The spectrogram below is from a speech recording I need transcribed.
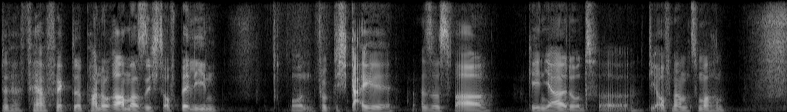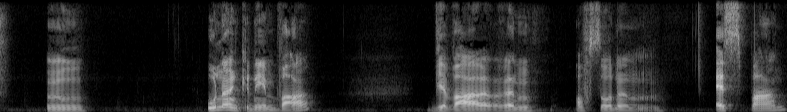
perfekte Panoramasicht auf Berlin und wirklich geil. Also es war genial, dort äh, die Aufnahmen zu machen. Mm. Unangenehm war, wir waren auf so einem S-Bahn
